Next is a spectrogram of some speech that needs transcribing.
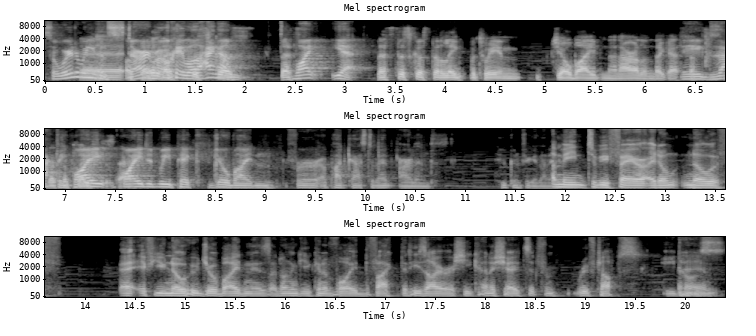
So where do we even Uh, start? okay, Okay, let's well, hang on. Discuss- Let's, Why? Yeah, let's discuss the link between Joe Biden and Ireland, I guess. That's- exactly. that's Why? Why did we pick Joe Biden for a podcast about Ireland? Who can figure that out? I mean, to be fair, I don't know if uh, if you know who Joe Biden is. I don't think you can avoid the fact that he's Irish. He kind of shouts it from rooftops. he does.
